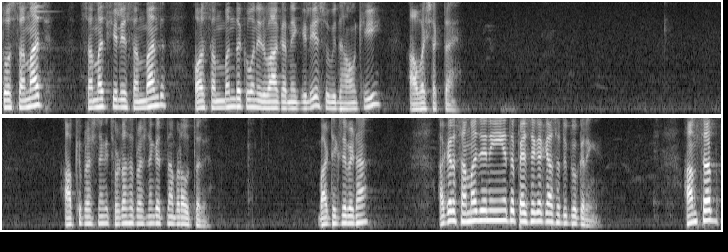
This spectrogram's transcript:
तो समझ समझ के लिए संबंध और संबंध को निर्वाह करने के लिए सुविधाओं की आवश्यकता है। आपके प्रश्न का, छोटा सा प्रश्न का इतना बड़ा उत्तर है। बात ठीक से बैठा? अगर समझ ही नहीं है तो पैसे का क्या सदुपयोग करेंगे? हम सब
